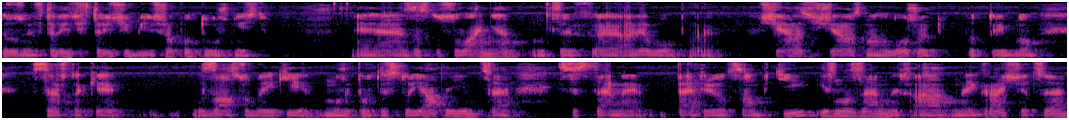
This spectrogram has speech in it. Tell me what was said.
втричі, втричі більша потужність е, застосування цих е, авіабомб. Е, Ще раз ще раз наголошую, тут потрібно все ж таки засоби, які можуть протистояти їм. Це системи Patriot SAMP-T із наземних, а найкраще це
